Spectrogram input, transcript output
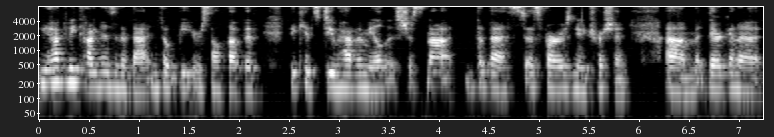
you have to be cognizant of that and don't beat yourself up if the kids do have a meal that's just not the best as far as nutrition. Um, they're going to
